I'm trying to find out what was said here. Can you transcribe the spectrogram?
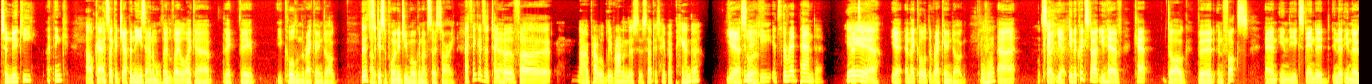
tanuki, I think. Okay. It's like a Japanese animal. They're, they're like a they they you call them the raccoon dog. It's- I've disappointed you, Morgan. I'm so sorry. I think it's a type Um, of. Uh, I'm probably wrong on this. Is that a type of panda? Yeah, sort of. It's the red panda. Yeah, That's yeah, it. yeah. Yeah, and they call it the raccoon dog. Mhm. Uh, so yeah, in the quick start you have cat, dog, bird, and fox, and in the extended in the in the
